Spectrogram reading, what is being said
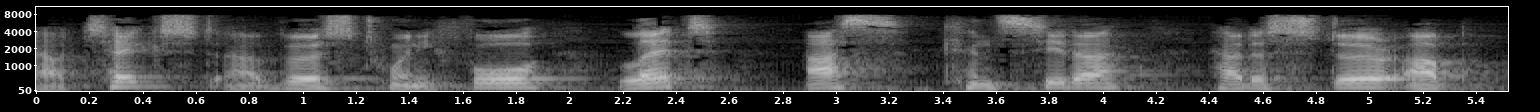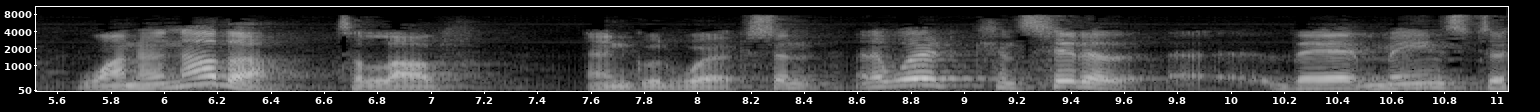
our text, uh, verse 24. Let us consider how to stir up one another to love and good works. And, the word consider uh, there means to,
